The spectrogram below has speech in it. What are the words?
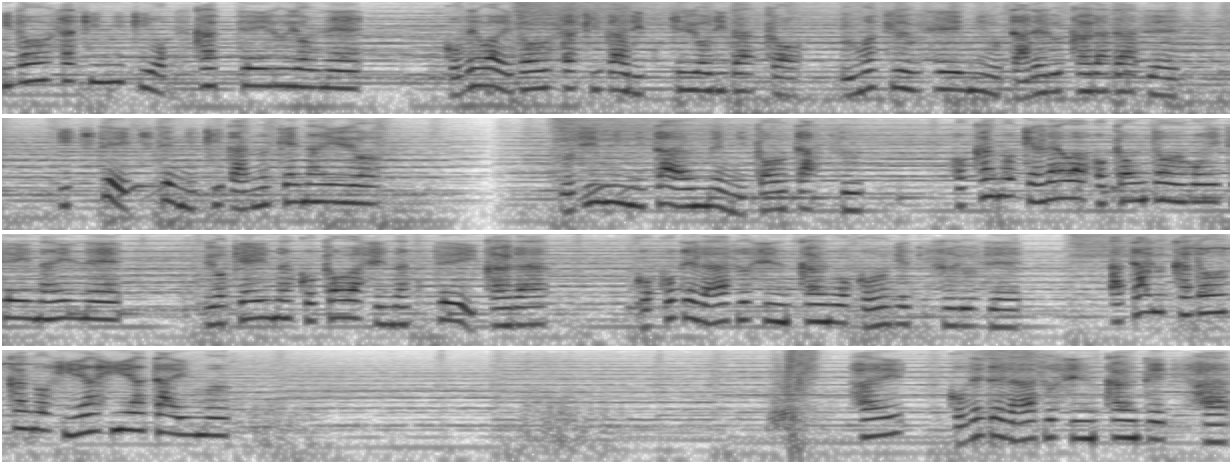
移動先に気を使っているよね。これは移動先が陸地寄りだと、馬急兵に撃たれるからだぜ。1手1手に気が抜けないよ。無事に2ターン目に到達。他のキャラはほとんど動いていないね。余計なことはしなくていいから、ここでラーズ神官を攻撃するぜ。当たるかどうかのヒヤヒヤタイム。はい、これでラーズ神官撃破。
